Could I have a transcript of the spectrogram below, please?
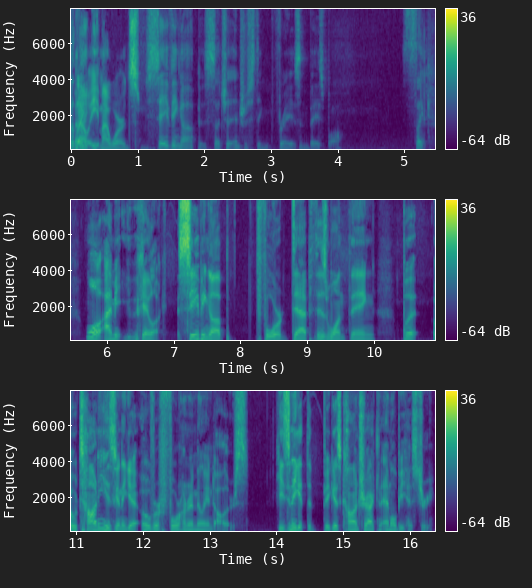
But Then like, I'll eat my words. saving up is such an interesting phrase in baseball. It's like Well, I mean, okay, look, saving up for depth is one thing, but Ohtani is going to get over $400 million. He's going to get the biggest contract in MLB history.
